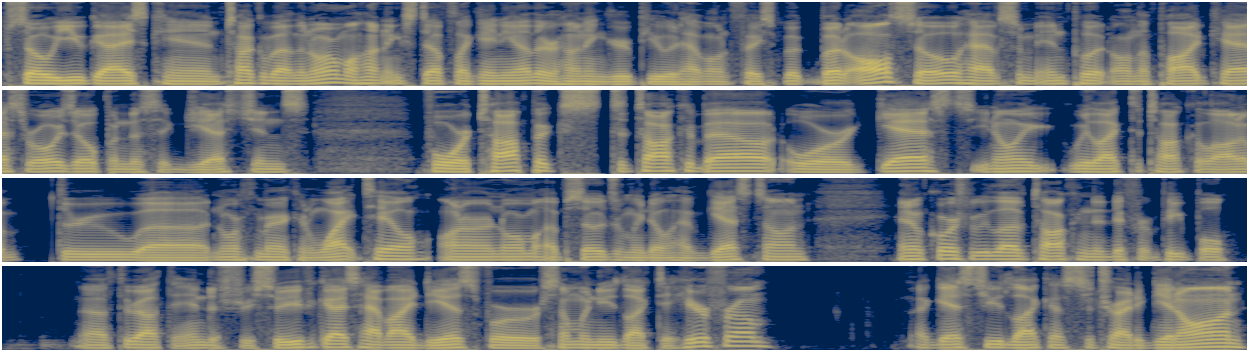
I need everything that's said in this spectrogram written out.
so you guys can talk about the normal hunting stuff like any other hunting group you would have on Facebook, but also have some input on the podcast. We're always open to suggestions for topics to talk about or guests. You know, we, we like to talk a lot of through uh, North American whitetail on our normal episodes when we don't have guests on, and of course we love talking to different people uh, throughout the industry. So if you guys have ideas for someone you'd like to hear from, I guess you'd like us to try to get on,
